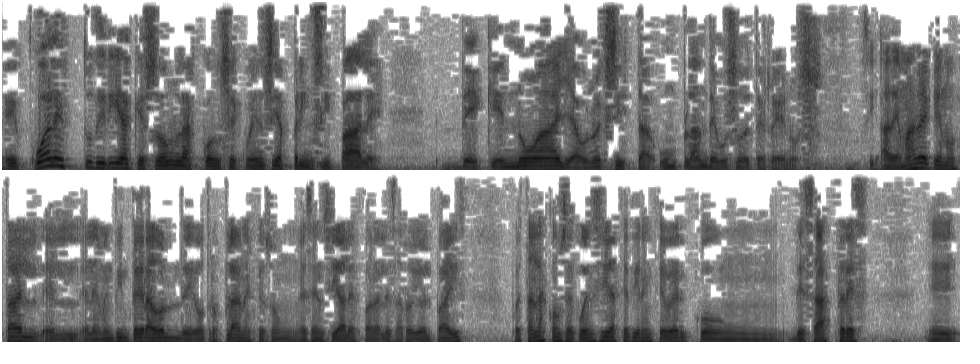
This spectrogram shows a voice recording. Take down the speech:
eh, ¿cuáles tú dirías que son las consecuencias principales de que no haya o no exista un plan de uso de terrenos. Sí, además de que no está el, elemento integrador de otros planes que son esenciales para el desarrollo del país, pues están las consecuencias que tienen que ver con desastres eh,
